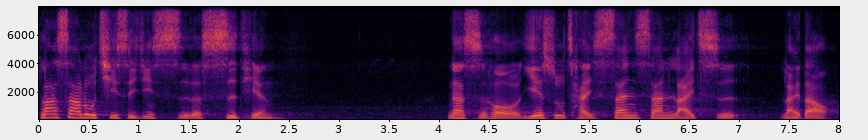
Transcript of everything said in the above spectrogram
拉萨路其实已经死了四天，那时候耶稣才姗姗来迟来到。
